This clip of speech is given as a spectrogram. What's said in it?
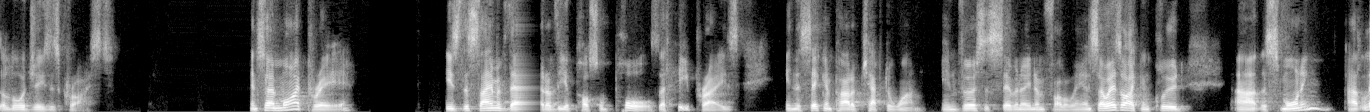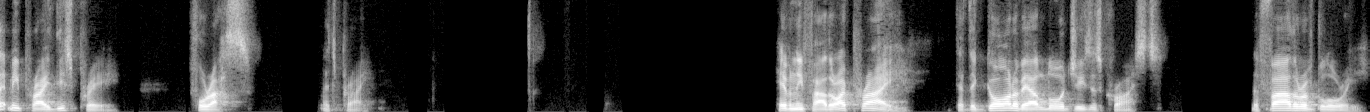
the Lord Jesus Christ. And so, my prayer is the same of that of the Apostle Paul's that he prays in the second part of chapter 1, in verses 17 and following. And so, as I conclude uh, this morning, uh, let me pray this prayer for us. Let's pray. Heavenly Father, I pray that the God of our Lord Jesus Christ, the Father of glory,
